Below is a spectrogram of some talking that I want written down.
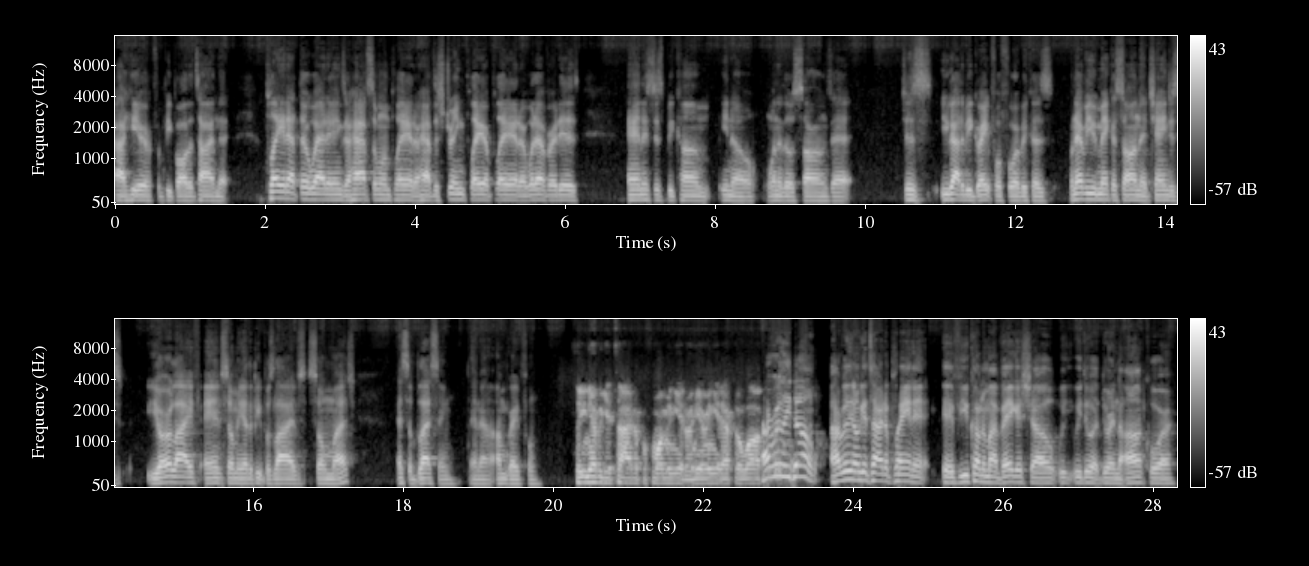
I hear from people all the time that play it at their weddings, or have someone play it, or have the string player play it, or whatever it is, and it's just become you know one of those songs that just you got to be grateful for because whenever you make a song that changes your life and so many other people's lives so much, it's a blessing, and uh, I'm grateful. So you never get tired of performing it or hearing it after a while? I really don't. I really don't get tired of playing it. If you come to my Vegas show, we, we do it during the encore,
